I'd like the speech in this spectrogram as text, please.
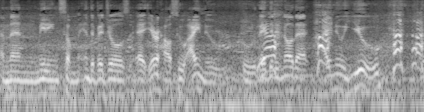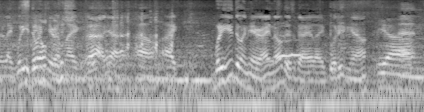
and then meeting some individuals at your house who I knew. Who they Yeah. didn't know that I knew you. They're like, "What are you doing here?" I'm like, "Ah, "Yeah, um, like, what are you doing here? I know this guy. Like, what do you, you know?" Yeah. And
